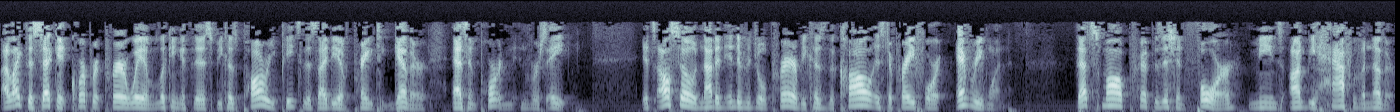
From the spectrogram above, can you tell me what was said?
I like the second corporate prayer way of looking at this because Paul repeats this idea of praying together as important in verse 8. It's also not an individual prayer because the call is to pray for everyone. That small preposition for means on behalf of another.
